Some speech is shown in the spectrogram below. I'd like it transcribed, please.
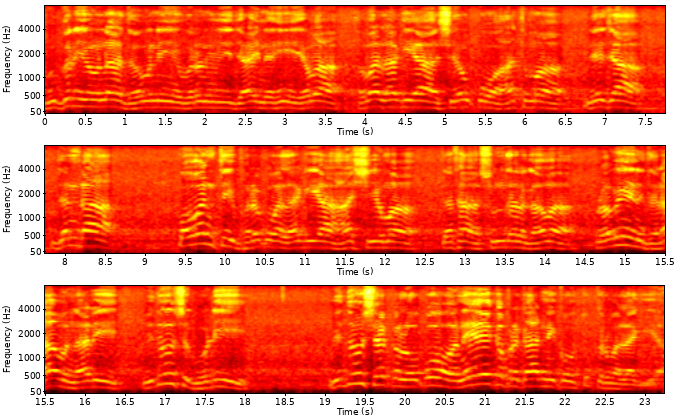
ઘૂઘરીઓના ધવની વર્ણવી જાય નહીં એવા થવા લાગ્યા સેવકો હાથમાં નેજા દંડા પવનથી ફરકવા લાગ્યા હાસ્યમાં તથા સુંદર ગાવા પ્રવીણ ધરાવનારી વિદુષ ઘોડી. વિદૂષક લોકો અનેક પ્રકારની કૌતુક કરવા લાગ્યા.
